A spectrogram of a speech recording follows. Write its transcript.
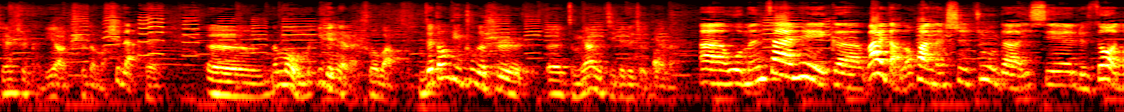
鲜是肯定要吃的嘛。是的。对。呃，那么我们一点点来说吧。你在当地住的是呃怎么样一个级别的酒店呢？呃，我们在那个外岛的话呢，是住的一些 resort。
